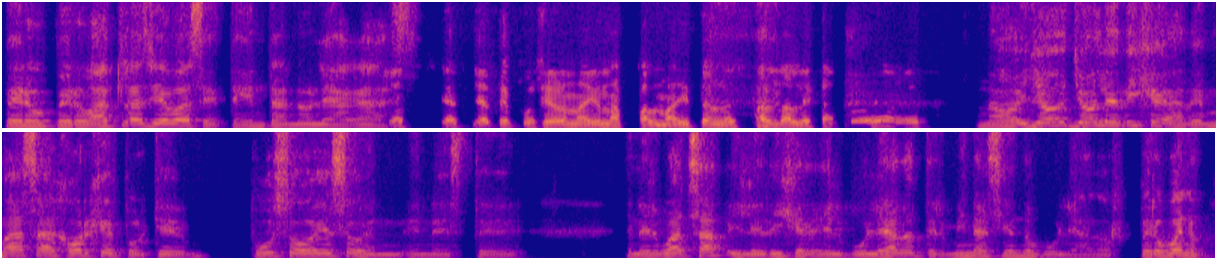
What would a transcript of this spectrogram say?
Pero, pero Atlas lleva 70, no le hagas. Ya, te pusieron ahí una palmadita en la espalda, Alejandro. ¿eh? No, yo, yo le dije además a Jorge porque puso eso en, en, este en el WhatsApp y le dije, el buleado termina siendo buleador. Pero bueno,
